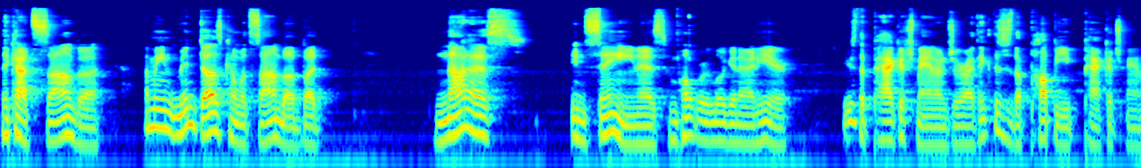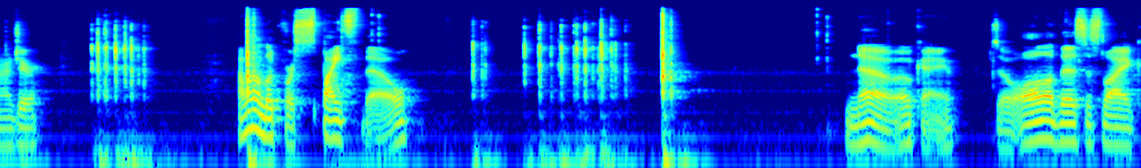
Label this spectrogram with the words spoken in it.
They got Samba. I mean, Mint does come with Samba, but not as insane as what we're looking at here. Here's the package manager. I think this is the puppy package manager. I want to look for spice though. No, okay. So all of this is like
